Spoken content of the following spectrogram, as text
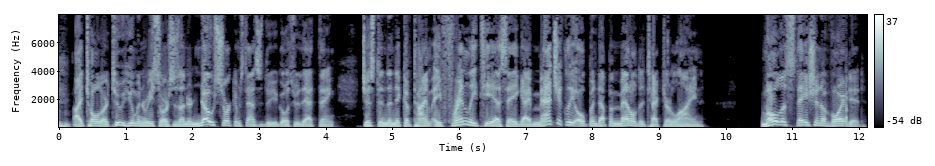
I told our two human resources, under no circumstances do you go through that thing. Just in the nick of time, a friendly TSA guy magically opened up a metal detector line. Molestation avoided.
